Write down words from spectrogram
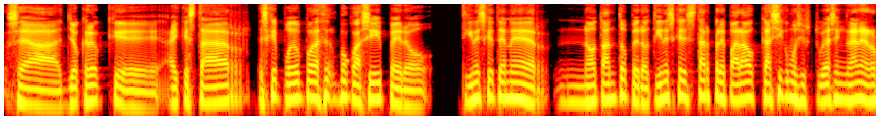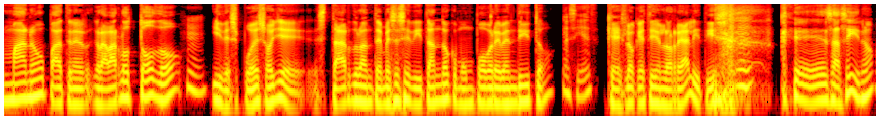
O sea, yo creo que hay que estar. Es que puede parecer un poco así, pero tienes que tener, no tanto, pero tienes que estar preparado casi como si estuvieras en Gran Hermano para tener, grabarlo todo Hmm. y después, oye, estar durante meses editando como un pobre bendito, Así es. que es lo que tienen los realities, que es así, ¿no?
